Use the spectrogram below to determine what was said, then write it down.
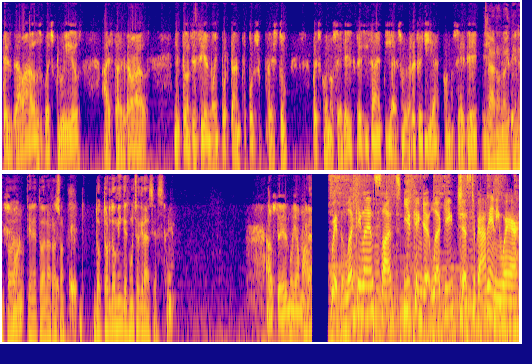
desgrabados o excluidos a estar grabados. Entonces sí es muy importante, por supuesto, pues conocer el, precisamente, y a eso me refería, conocer... eh, Claro, ¿no? Y eh, tiene toda, tiene toda la razón. Eh, Doctor Domínguez, muchas gracias. sí. A ustedes muy amables. With the Lucky Land slots, you can get lucky just about anywhere.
